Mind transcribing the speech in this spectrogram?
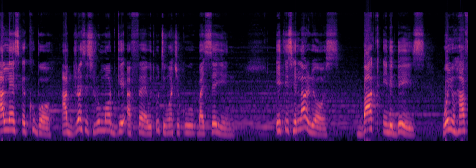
Alex Ekubo addressed his rumored gay affair with Uti Nwachukwu by saying, It is hilarious. Back in the days when you have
